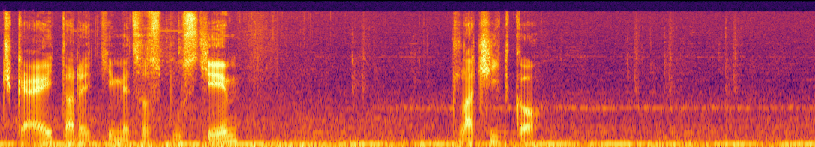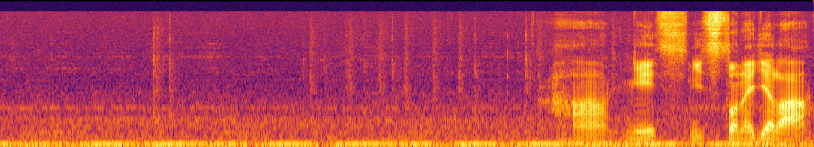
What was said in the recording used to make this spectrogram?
Čkej, tady tím něco spustím. Tlačítko. Aha, nic, nic to nedělá.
